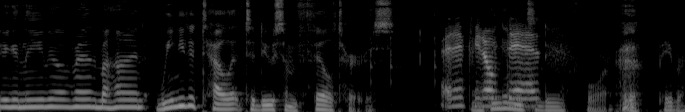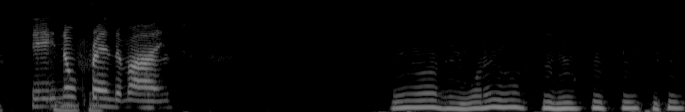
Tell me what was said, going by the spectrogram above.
you can leave your friends behind. We need to tell it to do some filters. And if you I don't needs to dance, do four paper. ain't no Okay. friend of mine.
